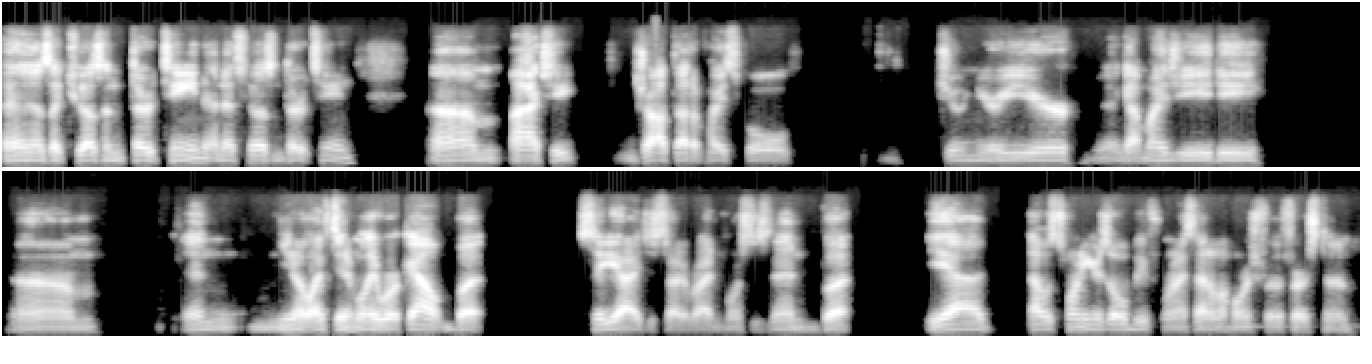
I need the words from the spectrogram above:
and it was like 2013. And in 2013, um, I actually dropped out of high school junior year and got my GED. Um, and you know, life didn't really work out. But so yeah, I just started riding horses then. But yeah, I was 20 years old before I sat on a horse for the first time.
